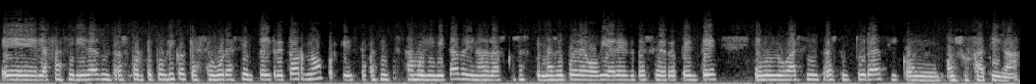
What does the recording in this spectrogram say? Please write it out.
eh, la facilidad de un transporte público que asegura siempre el retorno, porque este paciente está muy limitado y una de las cosas que más le puede agobiar es verse de repente en un lugar sin infraestructuras y con, con su fatiga.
